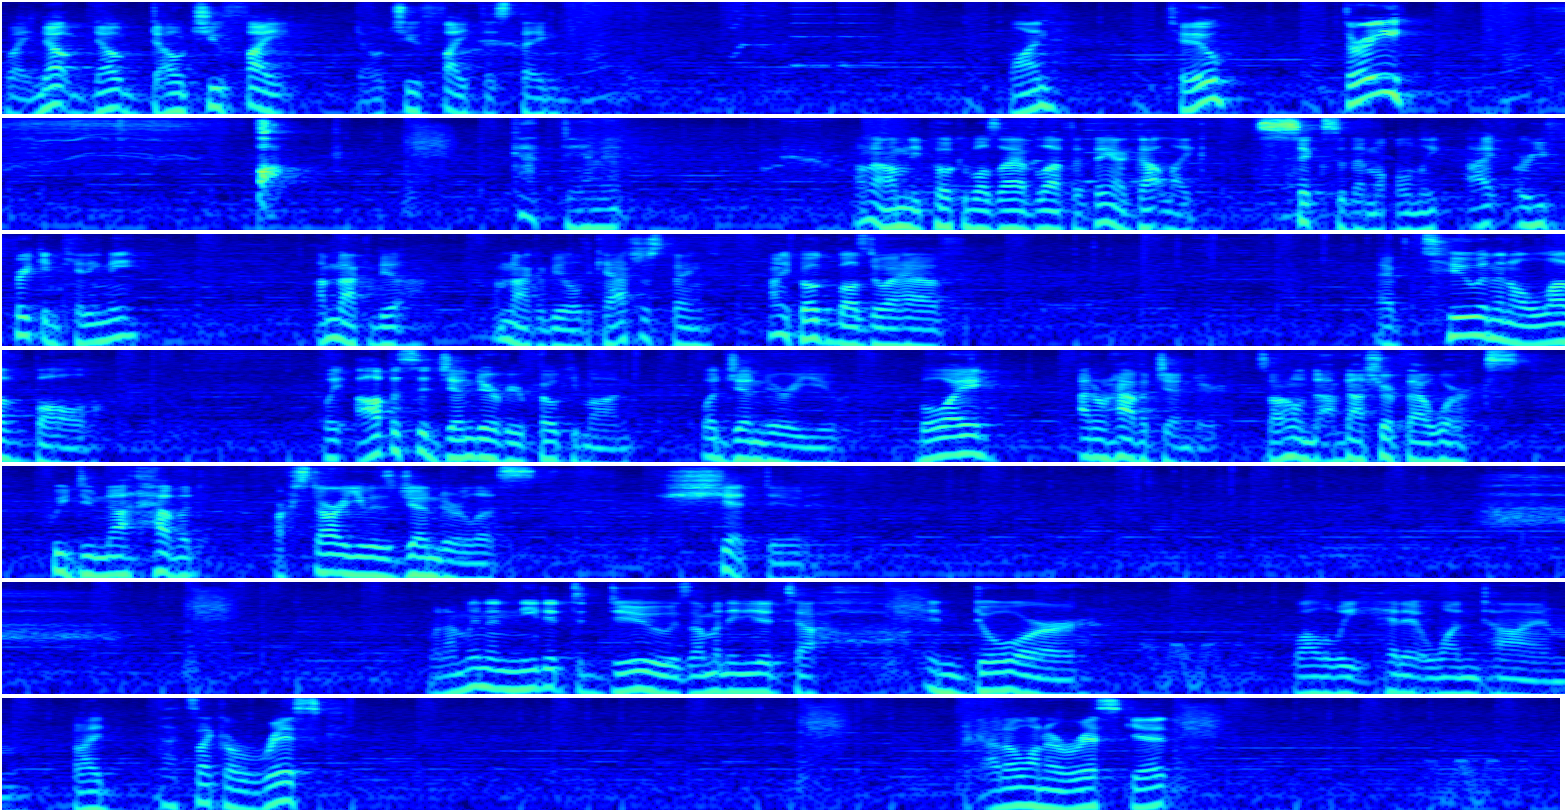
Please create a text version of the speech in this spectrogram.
Wait, no, no, don't you fight. Don't you fight this thing. One, two, three. Fuck! God damn it. I don't know how many Pokeballs I have left. I think I got like six of them only. I, are you freaking kidding me? I'm not gonna be. I'm not gonna be able to catch this thing. How many Pokeballs do I have? I have two and then a Love Ball. Wait, opposite gender of your Pokemon. What gender are you? Boy, I don't have a gender, so I don't, I'm not sure if that works. We do not have a... Our Staryu is genderless. Shit, dude. What I'm gonna need it to do is I'm gonna need it to endure while we hit it one time. But I that's like a risk. Like, I don't want to risk it.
